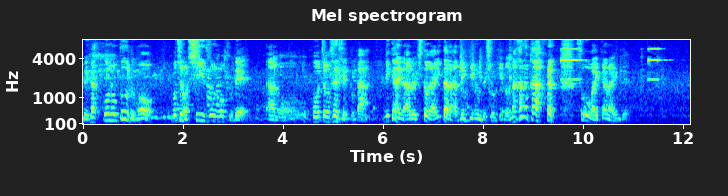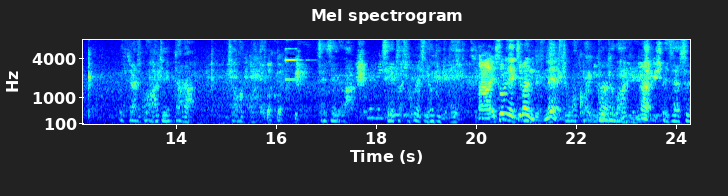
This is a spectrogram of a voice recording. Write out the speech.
で学校のプールももちろんシーズンオフであの校長先生とか理解のある人がいたらできるんでしょうけどなかなか そうはいかないんで。始めたら、小学校で。先生が生徒一クラス呼んできて、ああそれが一番ですね小学校にどうでもあり、はい珍しい。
